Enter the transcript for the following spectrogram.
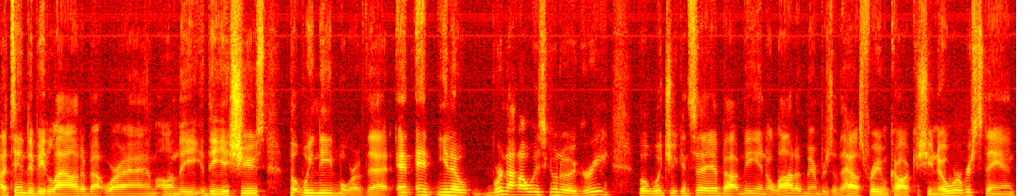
I tend to be loud about where I am on the, the issues, but we need more of that. And, and, you know, we're not always going to agree, but what you can say about me and a lot of members of the House Freedom Caucus, you know where we stand.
